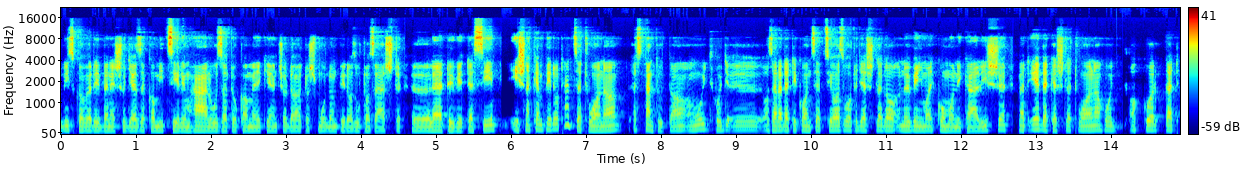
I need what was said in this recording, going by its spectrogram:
Discovery-ben is ugye ezek a micélium hálózatok, amelyek ilyen csodálatos módon például az utazást lehetővé teszi, és nekem például tetszett volna, ezt nem tudtam amúgy, hogy az eredeti koncepció az volt, hogy esetleg a növény majd kommunikál is, mert érdekes lett volna, hogy akkor, tehát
